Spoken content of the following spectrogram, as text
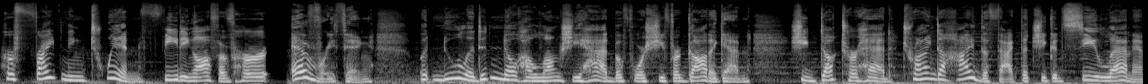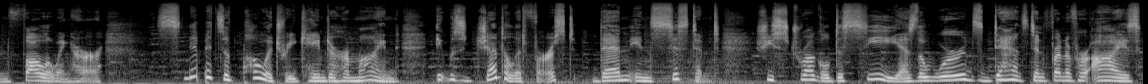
her frightening twin feeding off of her everything. But Nuala didn't know how long she had before she forgot again. She ducked her head, trying to hide the fact that she could see Leanan following her. Snippets of poetry came to her mind. It was gentle at first, then insistent. She struggled to see as the words danced in front of her eyes.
